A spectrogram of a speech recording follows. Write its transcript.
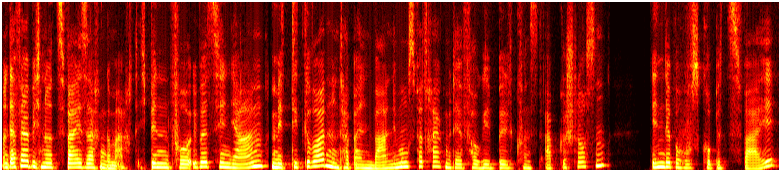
Und dafür habe ich nur zwei Sachen gemacht. Ich bin vor über zehn Jahren Mitglied geworden und habe einen Wahrnehmungsvertrag mit der VG Bildkunst abgeschlossen in der Berufsgruppe 2,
